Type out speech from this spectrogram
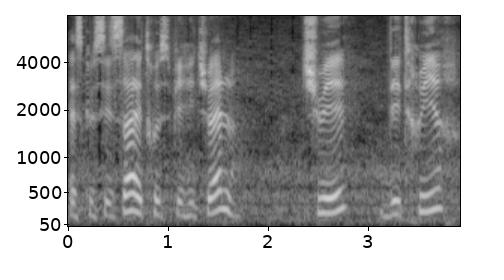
Est-ce que c'est ça, être spirituel? Tuer, détruire,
